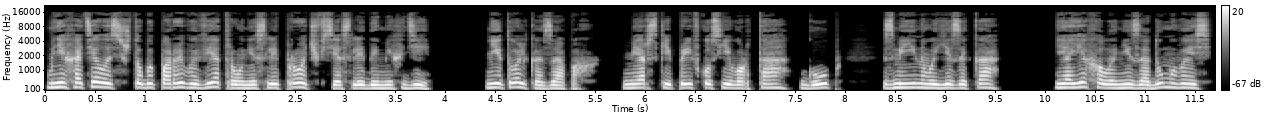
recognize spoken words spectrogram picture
Мне хотелось, чтобы порывы ветра унесли прочь все следы Мехди. Не только запах, мерзкий привкус его рта, губ, змеиного языка. Я ехала, не задумываясь,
